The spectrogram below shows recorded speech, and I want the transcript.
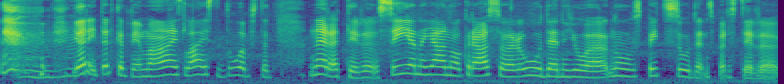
Mm -hmm. jo arī tad, kad pie mājas laista dobas, tad nereti ir siena jānokrāso ar ūdeni, jo nu, spīdis ūdens parasti ir eh,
